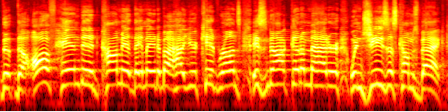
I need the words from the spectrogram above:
the, the offhanded comment they made about how your kid runs is not going to matter when Jesus comes back.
